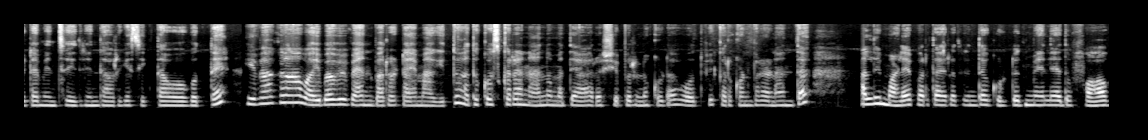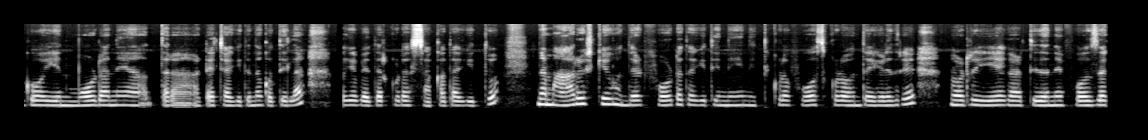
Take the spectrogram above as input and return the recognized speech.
ವಿಟಮಿನ್ಸ್ ಇದರಿಂದ ಅವ್ರಿಗೆ ಸಿಗ್ತಾ ಹೋಗುತ್ತೆ. ಇವಾಗ ವೈಭವಿ ವ್ಯಾನ್ ಬರೋ ಟೈಮ್ ಆಗಿತ್ತು. ಅದಕ್ಕೋಸ್ಕರ ನಾನು ಮತ್ತೆ ಆರುಷ್ ಇಬ್ಬರನ್ನು ಕೂಡ ಹೋದ್ವಿ. ಕರ್ಕೊಂಡು ಬರೋಣ ಅಂತ. ಅಲ್ಲಿ ಮಳೆ ಬರ್ತಾ ಇರೋದ್ರಿಂದ ಗುಡ್ಡದ ಮೇಲೆ ಅದು ಫಾಗೋ ಏನು ಮೋಡನೇ ಆ ಥರ ಅಟ್ಯಾಚ್ ಆಗಿದೆನೋ ಗೊತ್ತಿಲ್ಲ. ಹಾಗೆ ವೆದರ್ ಕೂಡ ಸಖತ್ತಾಗಿತ್ತು. ನಮ್ಮ ಆರುಷ್ಗೆ ಒಂದೆರಡು ಫೋಟೋ ತೆಗಿತೀನಿ, ನಿಂತ್ಕೊಳ್ಳೋ ಫೋಸ್ ಕೊಡು ಅಂತ ಹೇಳಿದ್ರೆ ನೋಡ್ರಿ ಹೇಗೆ ಆಡ್ತಿದ್ದಾನೆ ಫೋಸೇ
